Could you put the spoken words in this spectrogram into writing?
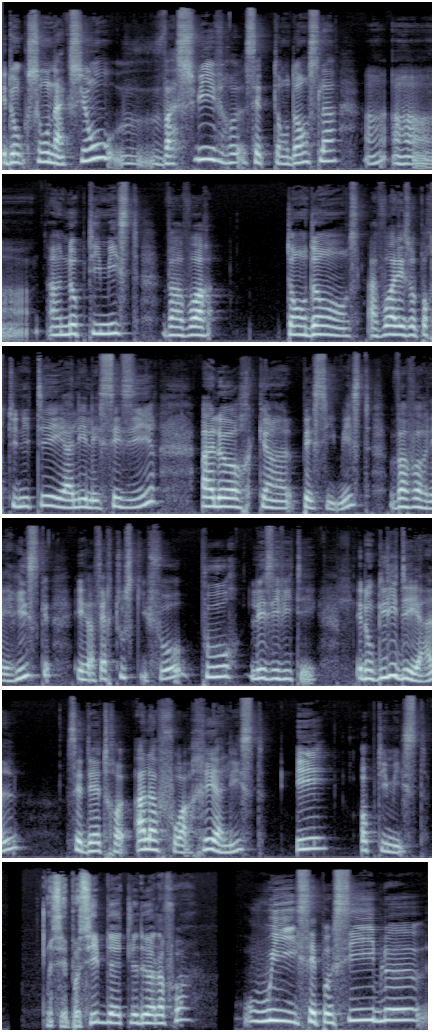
Et donc son action va suivre cette tendance-là. Hein. Un, optimiste va avoir tendance à voir les opportunités et à aller les saisir, alors qu'un pessimiste va voir les risques et va faire tout ce qu'il faut pour les éviter. Et donc l'idéal, c'est d'être à la fois réaliste et optimiste. C'est possible d'être les deux à la fois? Oui, c'est possible.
